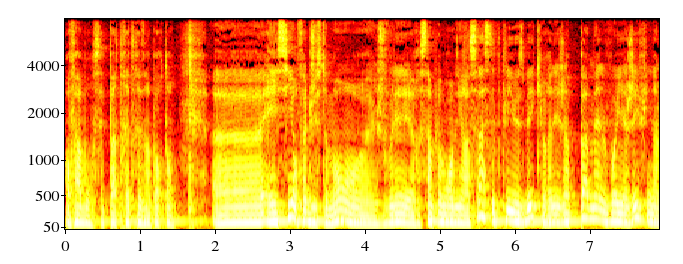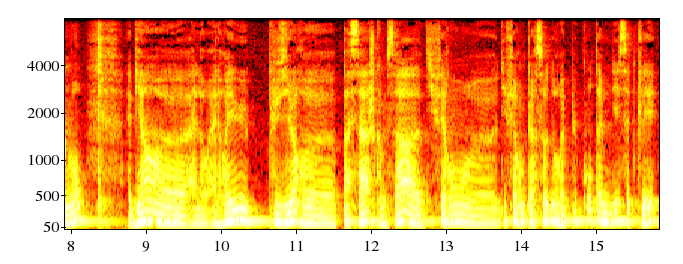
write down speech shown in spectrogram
Enfin bon, c'est pas très très important. et ici, en fait, justement, je voulais simplement revenir à ça. Cette clé USB qui aurait déjà pas mal voyagé finalement eh bien, euh, elle, aurait eu plusieurs euh, passages comme ça, différents, euh, différentes personnes auraient pu contaminer cette clé,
